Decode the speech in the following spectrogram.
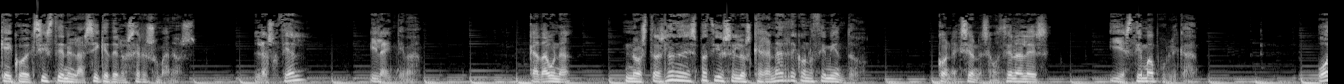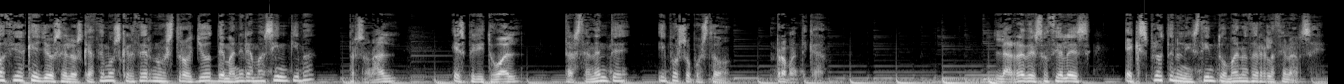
que coexisten en la psique de los seres humanos, la social y la íntima. Cada una nos traslada a espacios en los que ganar reconocimiento, conexiones emocionales y estima pública. O hacia aquellos en los que hacemos crecer nuestro yo de manera más íntima, personal, espiritual, trascendente y, por supuesto, romántica. Las redes sociales explotan el instinto humano de relacionarse,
